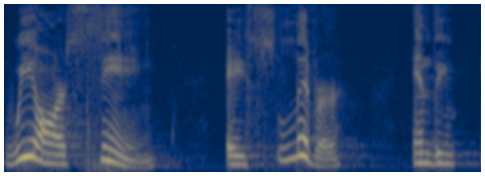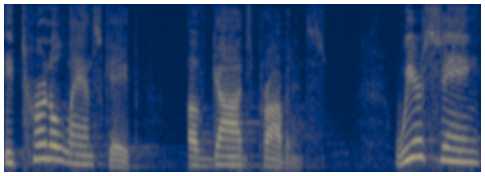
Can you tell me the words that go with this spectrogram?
we are seeing a sliver in the eternal landscape of God's providence. We are seeing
